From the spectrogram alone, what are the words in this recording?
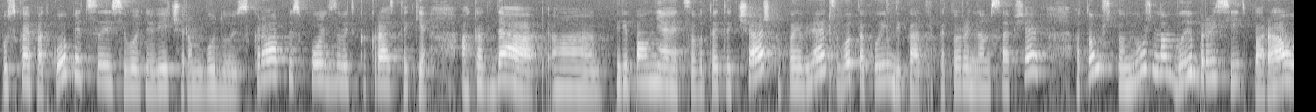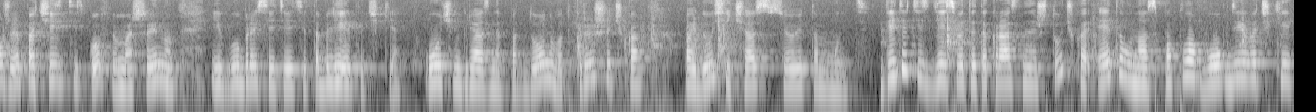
пускай подкопится, сегодня вечером буду и скраб использовать как раз таки, а когда э, переполняется вот эта чашка, появляется вот такой индикатор, который нам сообщает о том, что нужно выбросить, пора уже почистить кофемашину и выбросить эти таблеточки. Очень грязный поддон, вот крышечка, пойду сейчас все это мыть. Видите, здесь вот эта красная штучка, это у нас поплавок, девочки.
